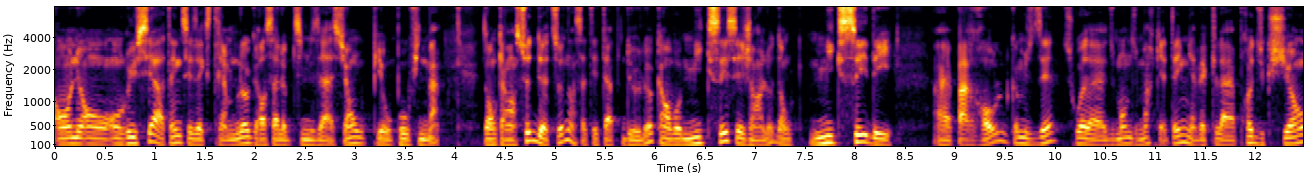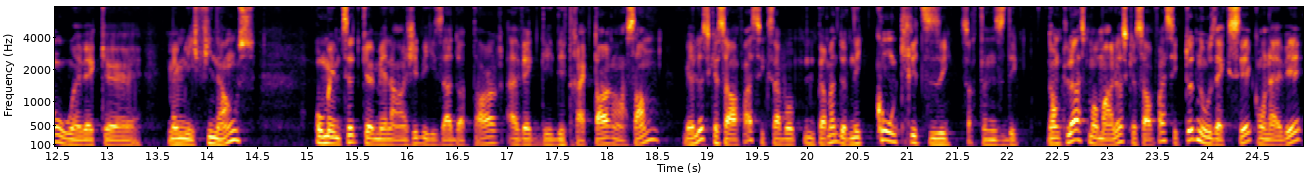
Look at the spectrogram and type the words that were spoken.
on, réussit à atteindre ces extrêmes-là grâce à l'optimisation puis au peaufinement. Donc, ensuite de ça, dans cette étape 2-là, quand on va mixer ces gens-là, donc mixer des, euh, par rôle, comme je disais, soit euh, du monde du marketing avec la production ou avec euh, même les finances, au même titre que mélanger des adopteurs avec des détracteurs ensemble. Mais là, ce que ça va faire, c'est que ça va nous permettre de venir concrétiser certaines idées. Donc là, à ce moment-là, ce que ça va faire, c'est que tous nos excès qu'on avait,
